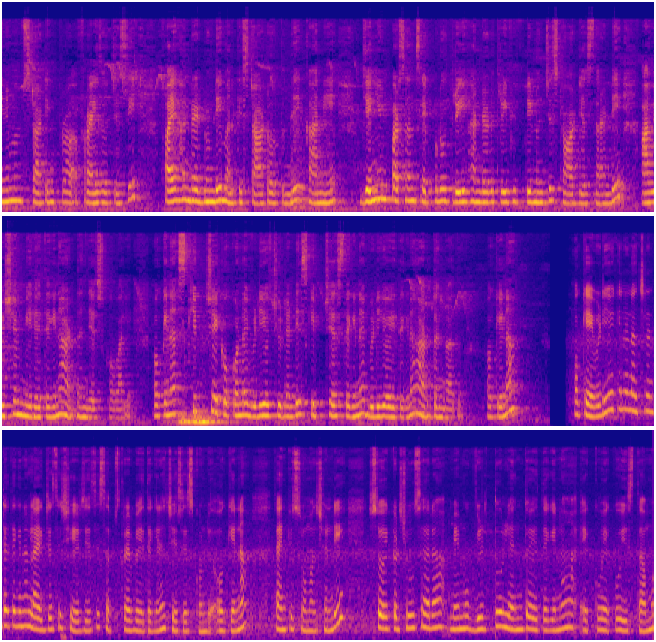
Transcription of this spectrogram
మినిమం స్టార్టింగ్ ప్రైస్ వచ్చేసి ఫైవ్ హండ్రెడ్ నుండి మనకి స్టార్ట్ అవుతుంది. కానీ జెన్యున్ పర్సన్స్ ఎప్పుడు త్రీ హండ్రెడ్ త్రీ ఫిఫ్టీ నుంచి స్టార్ట్ చేస్తారండి. ఆ విషయం మీరే తగిన అర్థం చేసుకోవాలి. ఓకేనా? స్కిప్ చేయకోకుండా వీడియో చూడండి. స్కిప్ చేస్తే తగిన వీడియో అయితే అర్థం కాదు. ఓకేనా? ఓకే వీడియో కింద నచ్చినట్టయితే కన్నా లైక్ చేసి షేర్ చేసి సబ్స్క్రైబ్ అయితే కన్నా చేసేసుకోండి. ఓకేనా? థ్యాంక్ యూ సో మచ్ అండి. సో ఇక్కడ చూసారా మేము విడ్త్ లెంత్ అయితే కన్నా ఎక్కువ ఎక్కువ ఇస్తాము.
